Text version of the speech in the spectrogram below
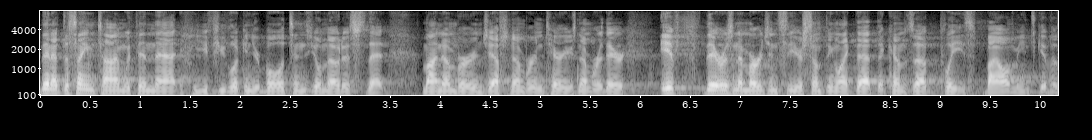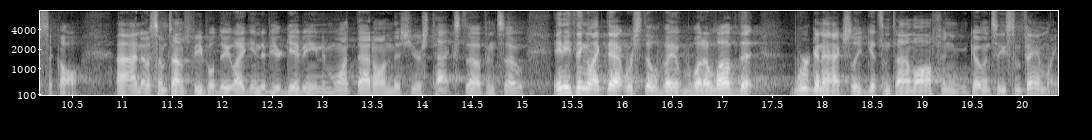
then at the same time, within that, if you look in your bulletins, you'll notice that my number and Jeff's number and Terry's number are there. If there is an emergency or something like that that comes up, please, by all means, give us a call. Uh, I know sometimes people do like end of year giving and want that on this year's tax stuff. And so anything like that, we're still available. But I love that we're going to actually get some time off and go and see some family.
